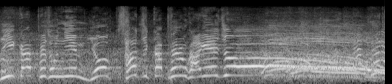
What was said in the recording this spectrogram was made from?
이 카페 손님 옆 사주 카페로 가게 해줘! 아, 그래.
